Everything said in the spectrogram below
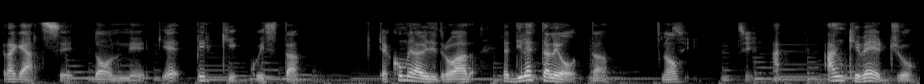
ragazze, donne, che perché questa? Cioè, come l'avete trovata? Cioè, Diletta Leotta, no? Sì, sì. Anche peggio.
